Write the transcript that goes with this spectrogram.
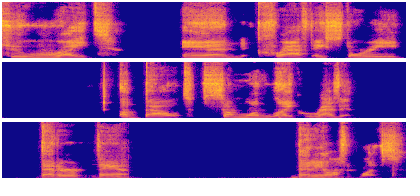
to write and craft a story about someone like Revan better than Benioff and Weiss.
